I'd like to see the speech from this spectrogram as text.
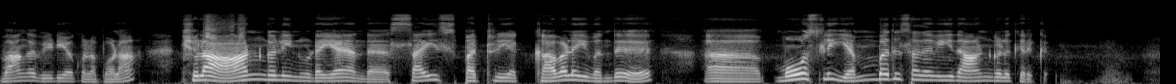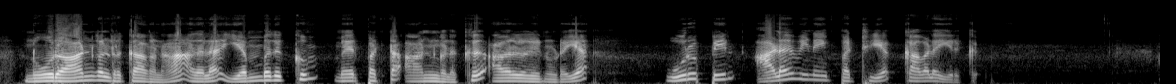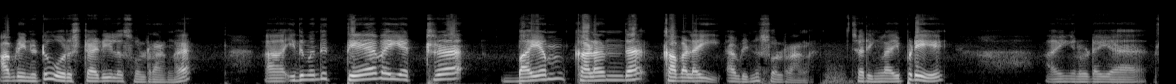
வாங்க வீடியோக்குள்ளே போகலாம் ஆக்சுவலாக ஆண்களினுடைய அந்த சைஸ் பற்றிய கவலை வந்து மோஸ்ட்லி எண்பது சதவீத ஆண்களுக்கு இருக்குது நூறு ஆண்கள் இருக்காங்கன்னா அதில் எண்பதுக்கும் மேற்பட்ட ஆண்களுக்கு அவர்களினுடைய உறுப்பின் அளவினை பற்றிய கவலை இருக்குது அப்படின்ட்டு ஒரு ஸ்டடியில் சொல்கிறாங்க இது வந்து தேவையற்ற பயம் கலந்த கவலை அப்படின்னு சொல்கிறாங்க சரிங்களா? இப்படி அவங்களுடைய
